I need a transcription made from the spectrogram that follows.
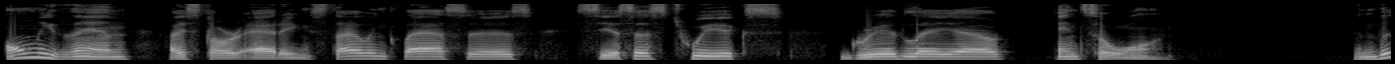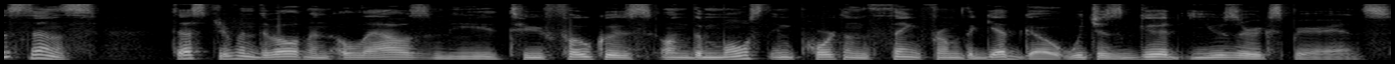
Only then I start adding styling classes, CSS tweaks, grid layout, and so on. In this sense, test-driven development allows me to focus on the most important thing from the get-go, which is good user experience,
